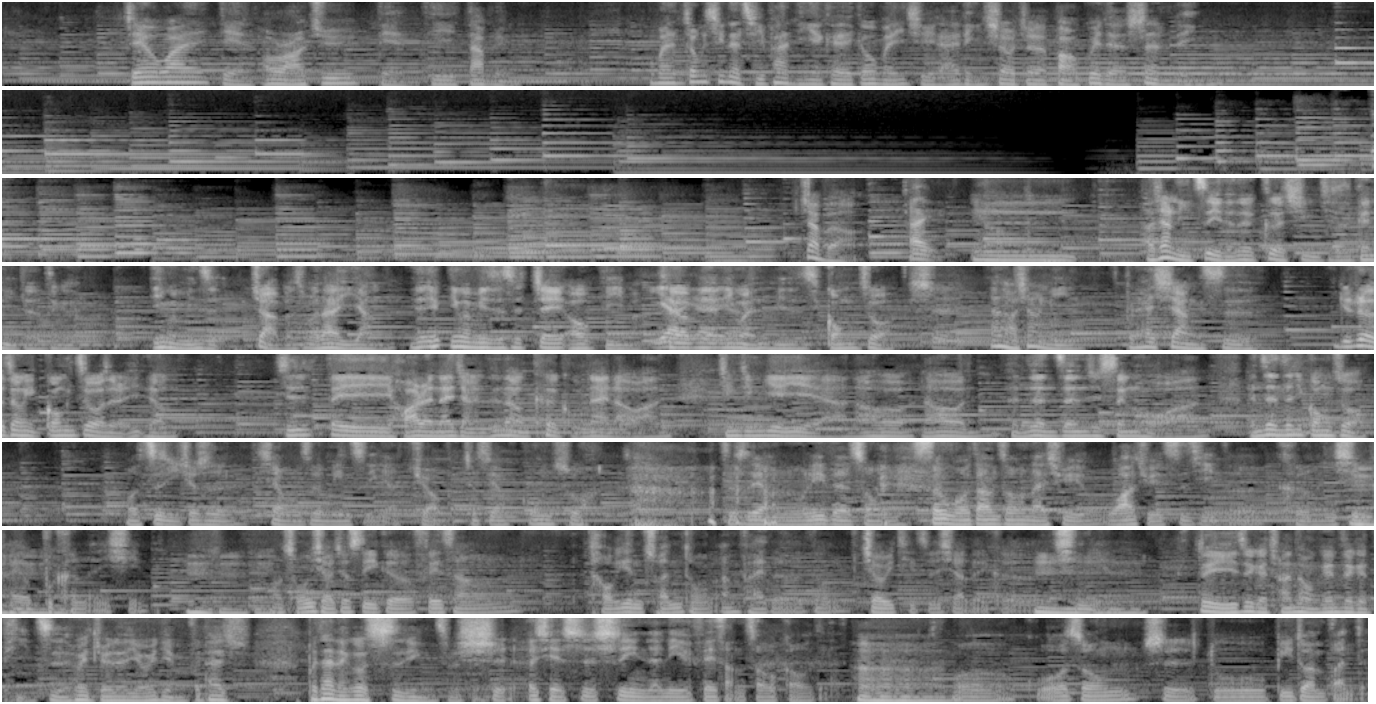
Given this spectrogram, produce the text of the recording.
jy 点 org 点 tw。我们衷心的期盼，你也可以跟我们一起来领受这宝贵的圣灵。好像你自己的这个个性，其实跟你的这个。英文名字 job 是不太一样的，你的英英文名字是 J O B 嘛？J O B 的英文名字是工作，是。但好像你不太像是一个热衷于工作的人，一种其实对华人来讲是那种刻苦耐劳啊、兢兢业业啊，然后然后很认真去生活啊，很认真去工作。我自己就是像我这个名字一样，job 就是要工作。就是要努力的从生活当中来去挖掘自己的可能性，还有不可能性。嗯嗯嗯。我从小就是一个非常讨厌传统安排的这种教育体制下的一个青年。对于这个传统跟这个体制，会觉得有一点不太不太能够适应，是不是？是，而且是适应能力非常糟糕的。我国中是读 B 段班的。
